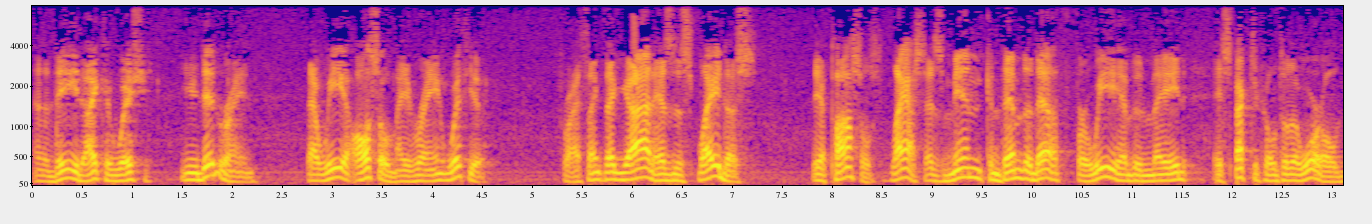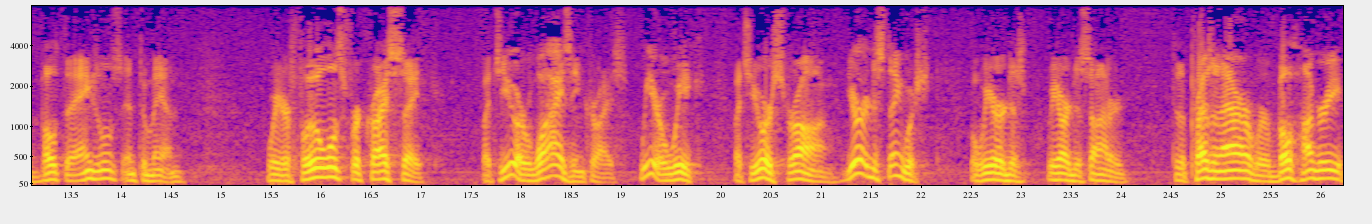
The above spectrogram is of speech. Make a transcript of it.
And indeed, I could wish you did reign, that we also may reign with you. For I think that God has displayed us, the apostles, last as men condemned to death, for we have been made a spectacle to the world, both to angels and to men. We are fools for Christ's sake, but you are wise in Christ. We are weak, but you are strong. You are distinguished, but we are dis- we are dishonored. To the present hour, we're both hungry,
